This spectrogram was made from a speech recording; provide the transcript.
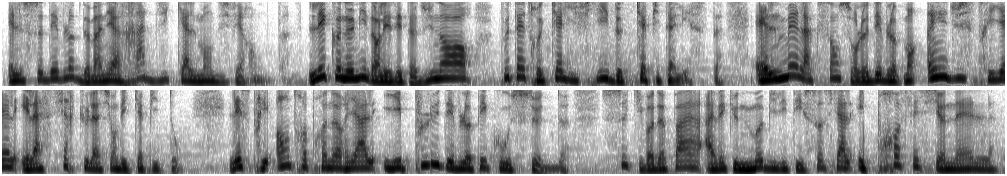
Elles se développent de manière radicalement différente. L'économie dans les États du Nord peut être qualifiée de capitaliste. Elle met l'accent sur le développement industriel et la circulation des capitaux. L'esprit entrepreneurial y est plus développé qu'au Sud, ce qui va de pair avec une mobilité sociale et professionnelle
